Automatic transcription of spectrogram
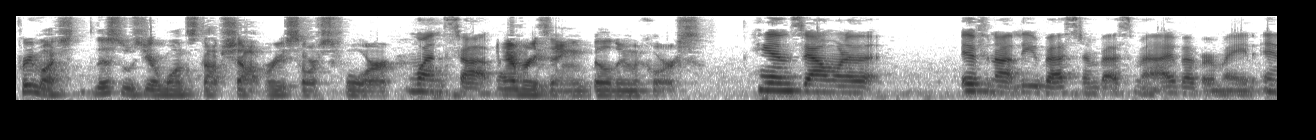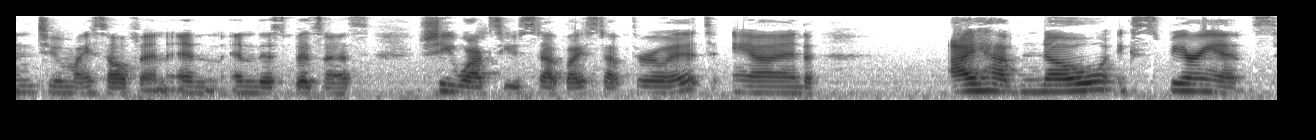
pretty much this was your one stop shop resource for one stop everything building the course hands down one of the if not the best investment I've ever made into myself and and in this business. She walks you step by step through it and I have no experience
